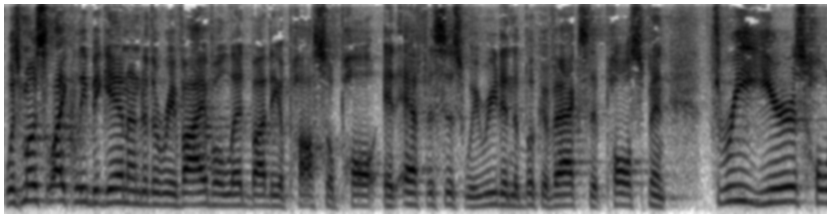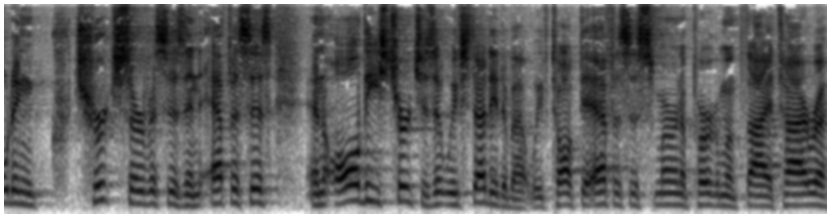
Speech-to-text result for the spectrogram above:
was most likely began under the revival led by the apostle Paul at Ephesus. We read in the book of Acts that Paul spent three years holding church services in Ephesus and all these churches that we've studied about. We've talked to Ephesus, Smyrna, Pergamum, Thyatira.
